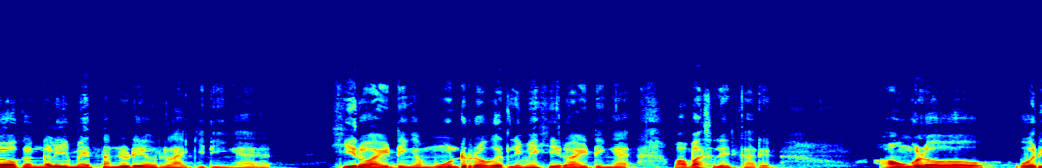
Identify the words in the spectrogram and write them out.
லோகங்களையுமே தன்னுடையவர்களாக்கிட்டீங்க. ஹீரோ ஆகிட்டீங்க மூன்று லோகத்துலேயுமே ஹீரோ ஆகிட்டீங்க பாபா சொல்லியிருக்காரு. அவங்களோ ஒரு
